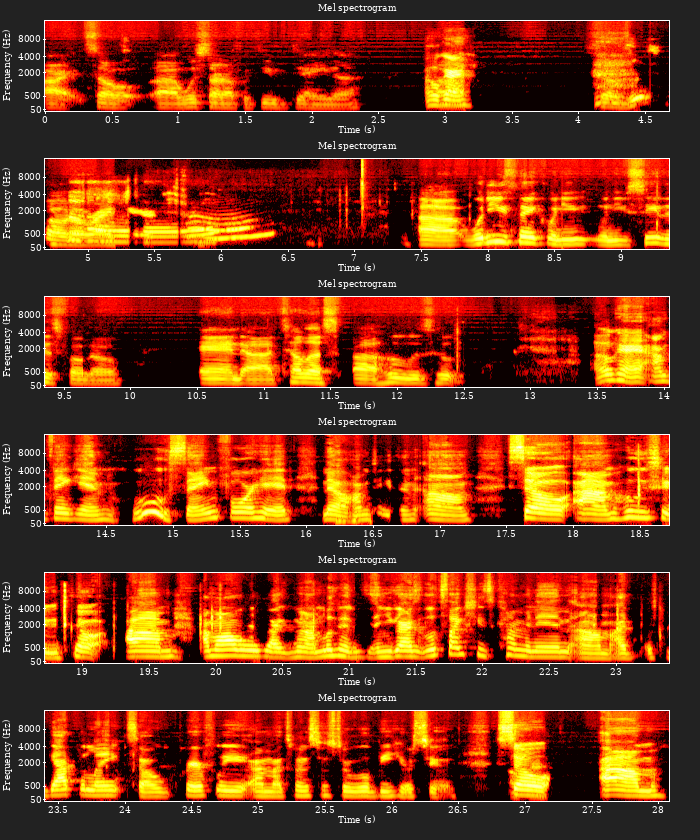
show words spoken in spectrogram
All right. So uh, we'll start off with you, Dana. Okay. Uh, so this photo right here. Uh, what do you think when you when you see this photo? And uh, tell us uh, who's who. Okay, I'm thinking, ooh, same forehead. No, I'm teasing. Um, so um, who's who? So um, I'm always like when I'm looking at this, and you guys, it looks like she's coming in. Um, I got the link, so prayerfully, um, my twin sister will be here soon. So okay. um,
